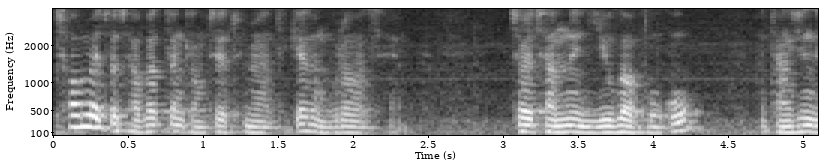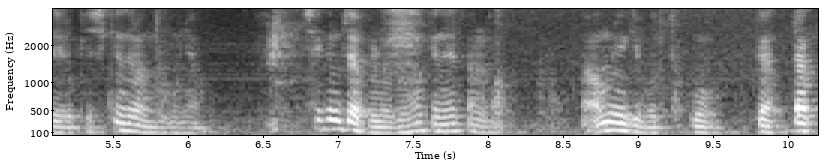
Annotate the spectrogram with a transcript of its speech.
처음에 저 잡았던 경찰 두 명한테 계속 물어봤어요. 절 잡는 이유가 뭐고? 당신들 이렇게 시킨 사람 누구냐? 책임자 불러서 확인해달라. 아무 얘기 못 듣고. 그러니까 딱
